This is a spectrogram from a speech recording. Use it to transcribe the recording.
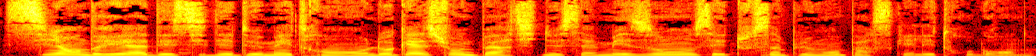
Si André a décidé de mettre en location une partie de sa maison, c'est tout simplement parce qu'elle est trop grande.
